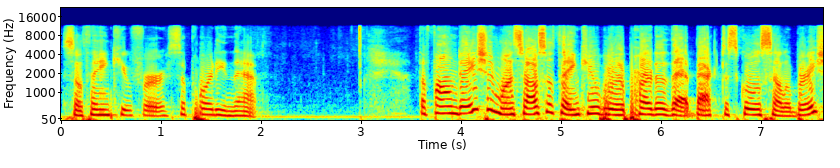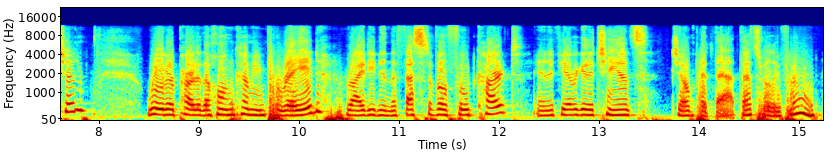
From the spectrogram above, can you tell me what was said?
So thank you for supporting that. The foundation wants to also thank you. We were part of that back-to-school celebration. We were part of the homecoming parade, riding in the festival food cart. And if you ever get a chance, jump at that. That's really fun.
